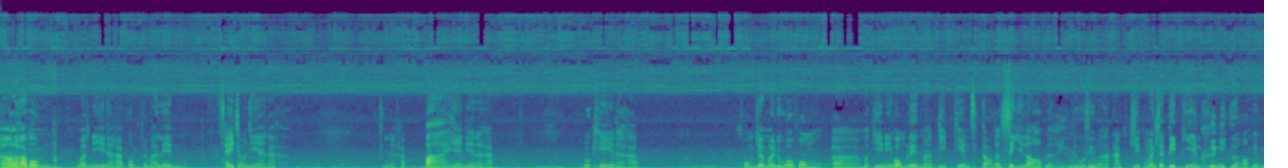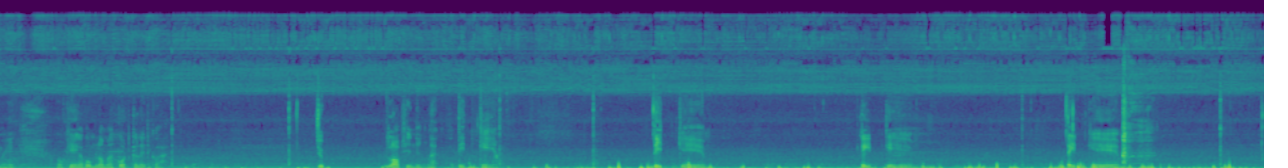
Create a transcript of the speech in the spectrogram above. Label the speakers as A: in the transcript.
A: เอาละครับผมวันนี้นะครับ ผมจะมาเล่นไอ้เจ้าเนี่ยนะครับนี่นะครับ ป้ายอันนี้นะครับ โอเคนะครับ ผมจะมาดูว่าผมอ่าเมื่อกี้นี้ผมเล่นมาติดเกมติดต่อกันสี่รอบเลย ดูซิว่าอัดคลิปมันจะติดเกมขึ้นอีกรอบหนึ่งไหมโอเคครับผมเรามากดกันเลยดีกว่า จุบรอบที่หนึ่งละติดเกม ติดเกม ติดเกม ติดเกม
